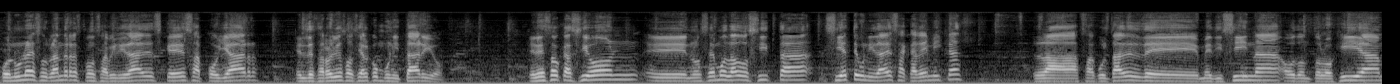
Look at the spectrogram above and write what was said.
con una de sus grandes responsabilidades que es apoyar el desarrollo social comunitario. En esta ocasión eh, nos hemos dado cita siete unidades académicas, las facultades de medicina, odontología,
